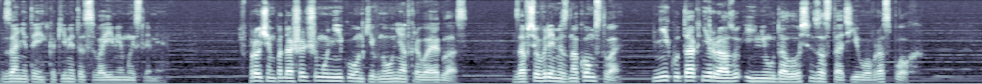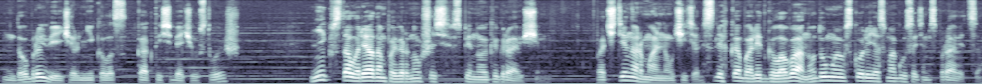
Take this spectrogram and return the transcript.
занятый какими-то своими мыслями. Впрочем, подошедшему Нику он кивнул, не открывая глаз. За все время знакомства Нику так ни разу и не удалось застать его врасплох. «Добрый вечер, Николас. Как ты себя чувствуешь?» Ник встал рядом, повернувшись спиной к играющим. «Почти нормально, учитель. Слегка болит голова, но думаю, вскоре я смогу с этим справиться».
